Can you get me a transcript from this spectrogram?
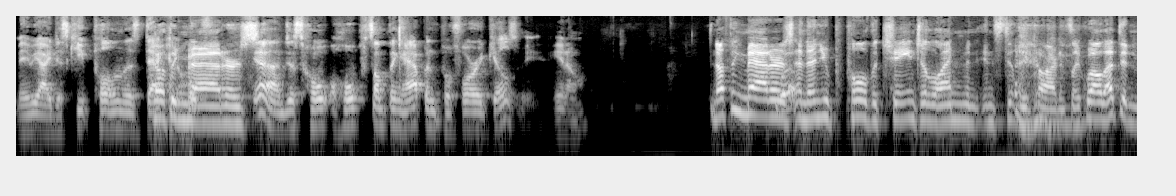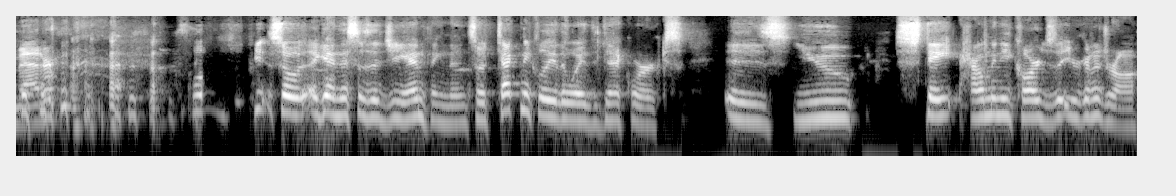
maybe I just keep pulling this deck. Nothing hope, matters. Yeah, and just hope hope something happens before it kills me. You know. Nothing matters, well, and then you pull the change alignment instantly card. It's like, well, that didn't matter. well, so again, this is a GM thing then. So technically, the way the deck works is you state how many cards that you're going to draw,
